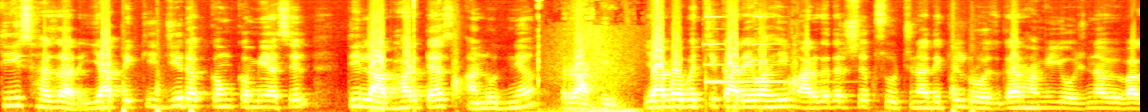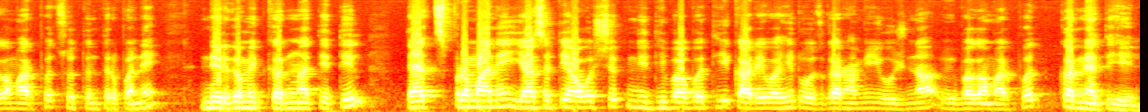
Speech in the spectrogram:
तीस हजार यापैकी जी रक्कम कमी असेल ती लाभार्थ्यास अनुज्ञ राहील. याबाबतची कार्यवाही मार्गदर्शक सूचना देखील रोजगार हमी योजना विभागामार्फत स्वतंत्रपणे निर्गमित करण्यात येतील. त्याचप्रमाणे यासाठी आवश्यक निधीबाबत ही कार्यवाही रोजगार हमी योजना विभागामार्फत करण्यात येईल.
